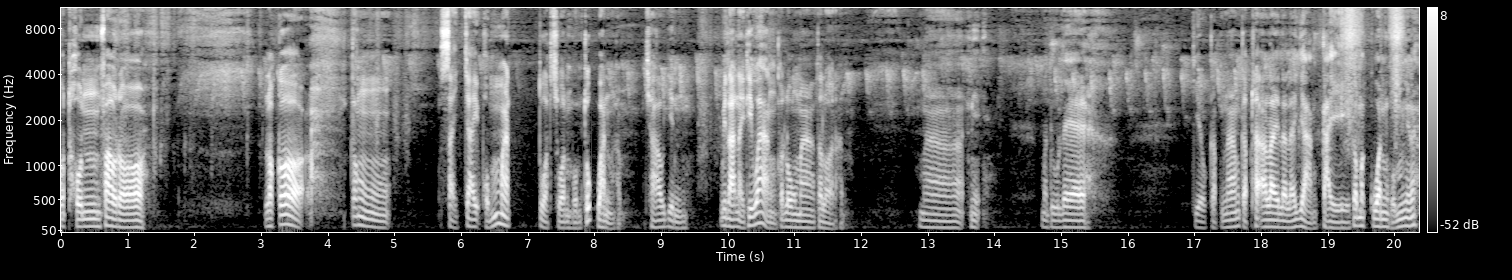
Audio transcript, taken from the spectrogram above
อดทนเฝ้ารอ แล้วก็ต้อง ใส่ใจผมมาตรวจสวนผมทุกวันครับ เช้าเย็นเวลาไหนที่ว่างก็ลงมาตลอดครับ มานี่มาดูแล เกี่ยวกับน้ำกับถ้าอะไรหลายๆอย่างไก่ก็มากวนผมนี่นะ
